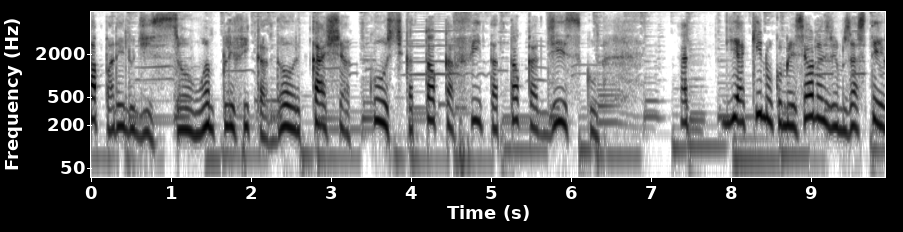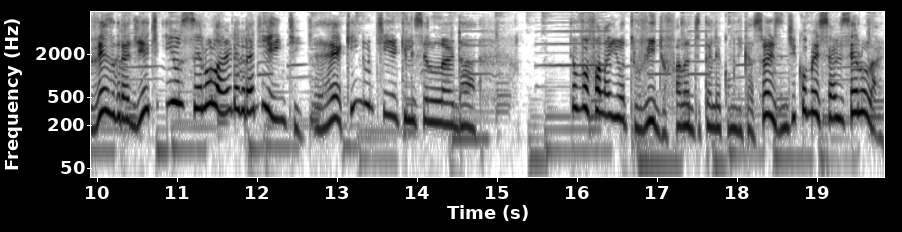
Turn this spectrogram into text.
Aparelho de som, amplificador, caixa acústica, toca-fita, toca-disco. E aqui no comercial nós vimos as TVs Gradiente e o celular da Gradiente. É, quem não tinha aquele celular da eu vou falar em outro vídeo falando de telecomunicações de comercial de celular.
